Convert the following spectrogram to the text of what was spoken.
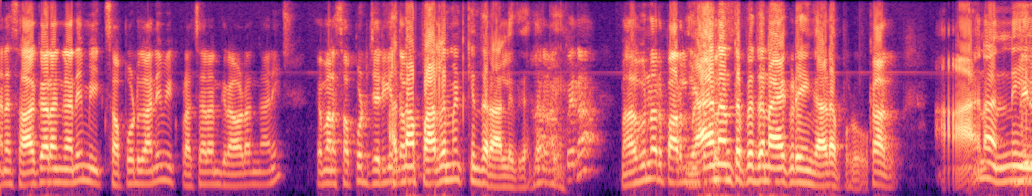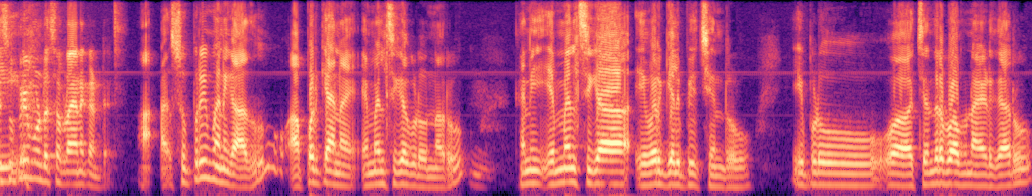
ఆయన సహకారం కానీ మీకు సపోర్ట్ కానీ మీకు ప్రచారానికి రావడం కానీ ఏమైనా సపోర్ట్ జరిగిందా? పార్లమెంట్ కింద రాలేదు కదా. మహబూబ్నగర్ పార్లమెంట్ ఆయన అంత పెద్ద నాయకుడు ఏం కాడు అప్పుడు. కాదు. ఆయన అన్ని సుప్రీం ఉండొచ్చు అప్పుడు ఆయన కంటే. సుప్రీం అని కాదు. అప్పటికి ఆయన ఎమ్మెల్సీగా కూడా ఉన్నారు. కానీ ఎమ్మెల్సీగా ఎవరు గెలిపించిండ్రు? ఇప్పుడు చంద్రబాబు నాయుడు గారు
